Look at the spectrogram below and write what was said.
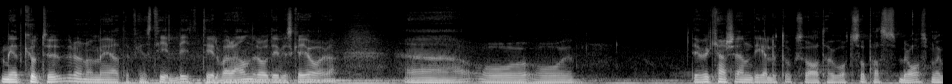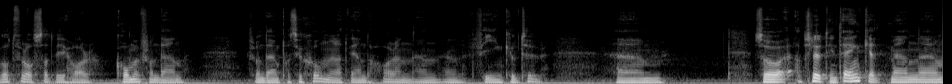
med kulturen och med att det finns tillit till varandra och det vi ska göra. Uh, och, och, det är väl kanske en del också att det har gått så pass bra som det har gått för oss att vi har, kommer från den, från den positionen. Att vi ändå har en, en, en fin kultur. Um, så absolut inte enkelt men uh,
